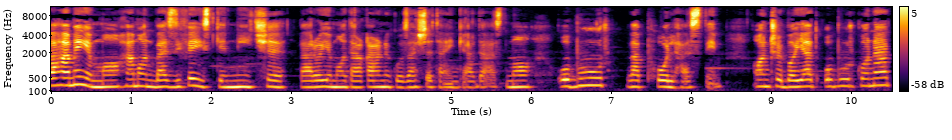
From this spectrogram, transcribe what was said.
و همه ما همان وظیفه است که نیچه برای ما در قرن گذشته تعیین کرده است. ما عبور و پل هستیم. آنچه باید عبور کند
